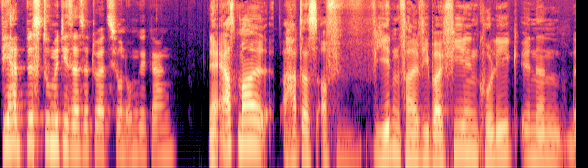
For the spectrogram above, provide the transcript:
wie hat, bist du mit dieser Situation umgegangen? Ja, erstmal hat das auf jeden Fall wie bei vielen KollegInnen äh,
